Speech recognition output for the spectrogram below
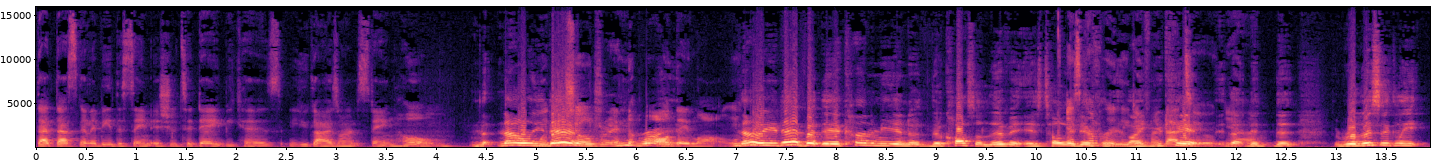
that that's going to be the same issue today because you guys aren't staying home N- not only with that, children right. all day long. Not only that, but the economy and the, the cost of living is totally It's different. Like different, you that can't too, yeah. the, the realistically,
